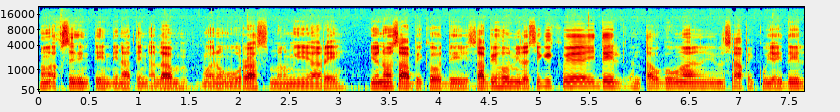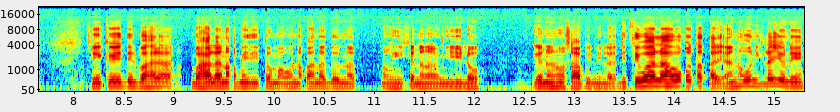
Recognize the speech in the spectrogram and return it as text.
ang aksidente hindi natin alam kung anong oras mangyayari. Yun ho sabi ko. Di, sabi ho nila, sige Kuya Idel. Ang tawag ko nga nila sa akin, Kuya Idel. Sige Kuya Idel, bahala, bahala na kami dito. Mauna ka na doon at manghi ka na ng yelo. Ganun ho sabi nila. Di tiwala ho ako tatalian ho nila yun eh.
